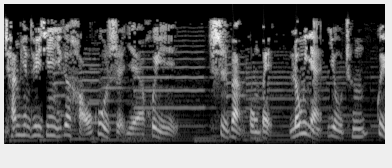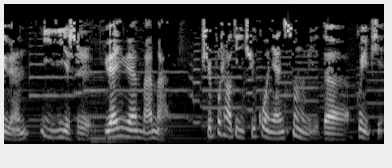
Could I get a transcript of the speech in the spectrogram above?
产品推新一个好故事也会事半功倍。龙眼又称桂圆，意义是圆圆满满、是不少地区过年送礼的贵品。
